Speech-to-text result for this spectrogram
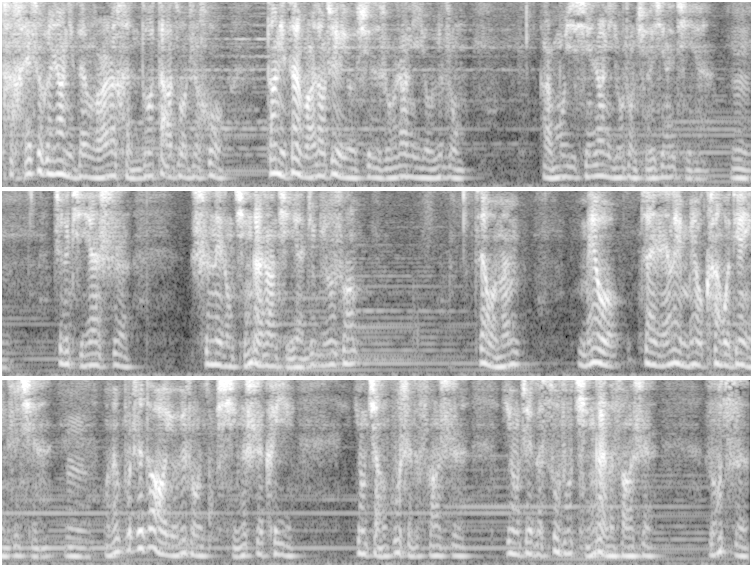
它还是会让你在玩了很多大作之后，当你再玩到这个游戏的时候，让你有一种耳目一新，让你有种全新的体验，嗯，这个体验是是那种情感上体验，就比如说在我们。没有在人类没有看过电影之前，嗯，我们不知道有一种形式可以用讲故事的方式，用这个诉诸情感的方式，如此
